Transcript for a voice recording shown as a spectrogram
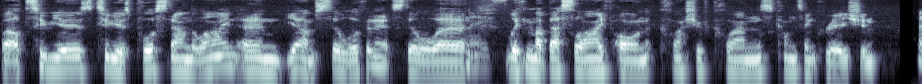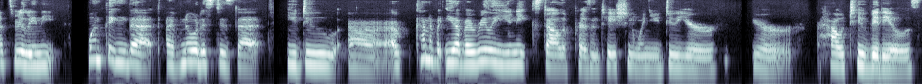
well, two years, two years plus down the line, and yeah, I'm still loving it. Still uh, nice. living my best life on Clash of Clans content creation. That's really neat. One thing that I've noticed is that you do uh, kind of you have a really unique style of presentation when you do your your how-to videos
